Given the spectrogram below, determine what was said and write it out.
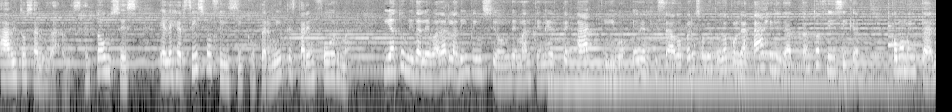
hábitos saludables. Entonces, el ejercicio físico permite estar en forma y a tu vida le va a dar la dimensión de mantenerte activo, energizado, pero sobre todo con la agilidad tanto física como mental,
